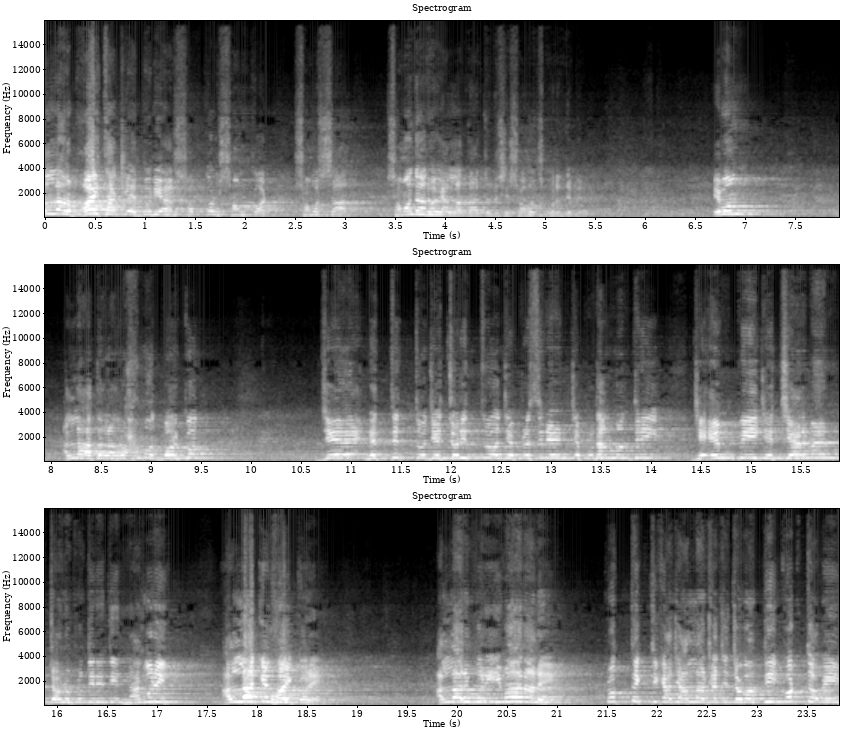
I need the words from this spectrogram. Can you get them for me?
আল্লাহর ভয় থাকলে দুনিয়ার সকল সংকট, সমস্যা সমাধান হয়ে আল্লাহ তার জন্য সে সহজ করে দেবেন। এবং আল্লাহ তালা রহমত, বরকত, যে নেতৃত্ব, যে চরিত্র, যে প্রেসিডেন্ট, যে প্রধানমন্ত্রী, যে এমপি, যে চেয়ারম্যান, জনপ্রতিনিধি, নাগরিক, আল্লাহকে ভয় করে, আল্লাহর উপর ইমান আনে, প্রত্যেকটি কাজে আল্লাহর কাছে জবাব জবাবদিহি করতে হবে, এই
